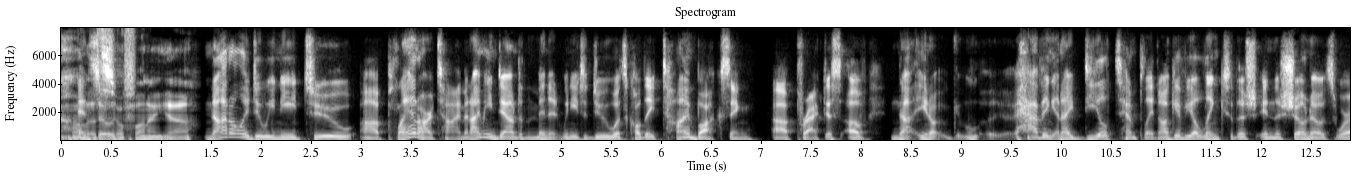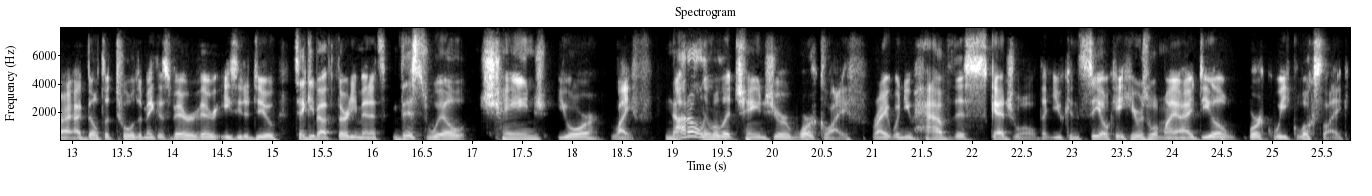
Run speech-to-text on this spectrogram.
Oh, and that's so, so funny. Yeah. Not not only do we need to uh, plan our time, and I mean down to the minute, we need to do what's called a time boxing uh, practice of not, you know, having an ideal template. And I'll give you a link to the sh- in the show notes where I, I built a tool to make this very, very easy to do. Take you about 30 minutes. This will change your life. Not only will it change your work life, right? When you have this schedule that you can see, okay, here's what my ideal work week looks like.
